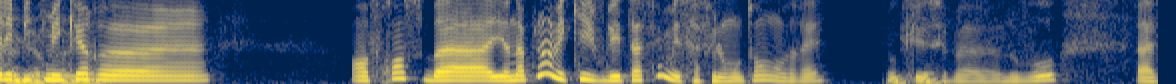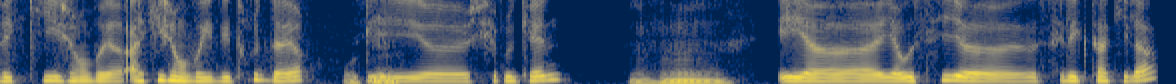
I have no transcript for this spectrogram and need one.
Les beatmakers euh, en France, bah, il y en a plein avec qui je voulais taffer, mais ça fait longtemps en vrai. Donc, Ok. euh, c'est pas nouveau. Avec qui j'ai envoyé, à qui j'ai envoyé des trucs d'ailleurs. Ok. C'est euh, Shiruken. Mhm. Et euh, il y a aussi Selecta Killa.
